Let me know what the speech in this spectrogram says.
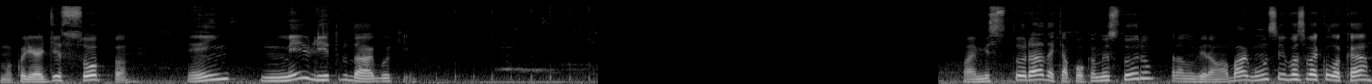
uma colher de sopa em meio litro d'água aqui. Vai misturar, daqui a pouco eu misturo para não virar uma bagunça e você vai colocar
